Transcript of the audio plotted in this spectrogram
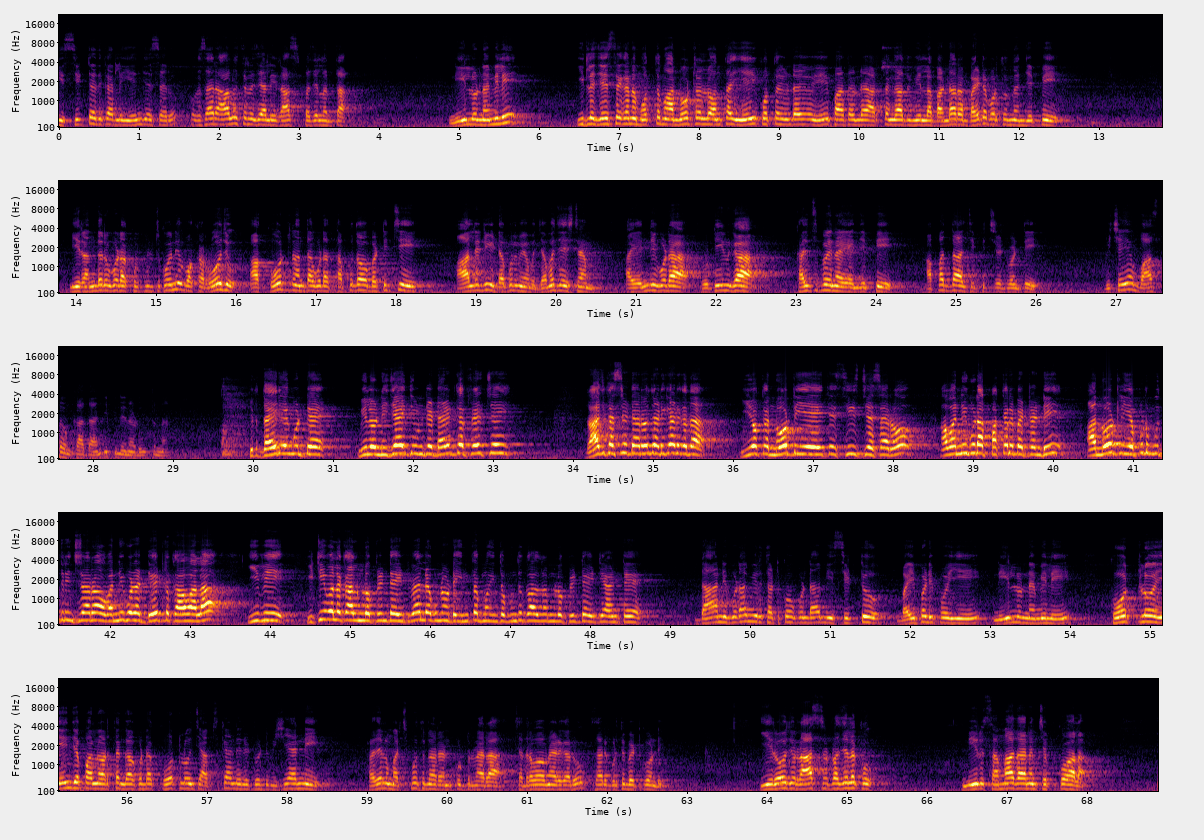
ఈ సిట్ అధికారులు ఏం చేశారు? ఒకసారి ఆలోచన చేయాలి రాష్ట్ర ప్రజలంతా. నీళ్ళు నమిలి ఇట్లా చేస్తే కన్నా మొత్తం ఆ నోట్లలో అంతా ఏ కొత్తవి ఉన్నాయో ఏ పాత ఉన్నాయో అర్థం కాదు. వీళ్ళ బండారం బయటపడుతుందని చెప్పి మీరందరూ కూడా కుప్పించుకొని ఒక రోజు ఆ కోర్టునంతా కూడా తప్పుదోవ పట్టించి ఆల్రెడీ డబ్బులు మేము జమ చేసినాం. అవన్నీ కూడా రొటీన్గా కలిసిపోయినాయి అని చెప్పి అబద్ధాలు చెప్పించినటువంటి విషయం వాస్తవం కాదా అని చెప్పి నేను అడుగుతున్నాను మీకు ధైర్యంగా ఉంటే మీలో నిజాయితీ ఉంటే డైరెక్ట్గా ఫేస్ చేయి. రాజకస్ రెడ్డి ఆ రోజు అడిగాడు కదా ఈ యొక్క నోటు ఏ అయితే సీజ్ చేశారో అవన్నీ కూడా పక్కన పెట్టండి. ఆ నోట్లు ఎప్పుడు ముద్రించినారో అవన్నీ కూడా డేట్లు కావాలా? ఇవి ఇటీవల కాలంలో ప్రింట్ అయ్యింటివా? లేకుండా ఇంత ము- ఇంత ముందు కాలంలో ప్రింట్ అయ్యింటి అంటే? దాన్ని కూడా మీరు తట్టుకోకుండా మీ సిట్టు భయపడిపోయి నీళ్ళు నమిలి కోర్టులో ఏం చెప్పాలో అర్థం కాకుండా కోర్టులోంచి అబ్స్కాండ్ అయినటువంటి విషయాన్ని ప్రజలు మర్చిపోతున్నారు అనుకుంటున్నారా చంద్రబాబు నాయుడు గారు ఒకసారి గుర్తుపెట్టుకోండి. ఈరోజు రాష్ట్ర ప్రజలకు మీరు సమాధానం చెప్పుకోవాలా?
